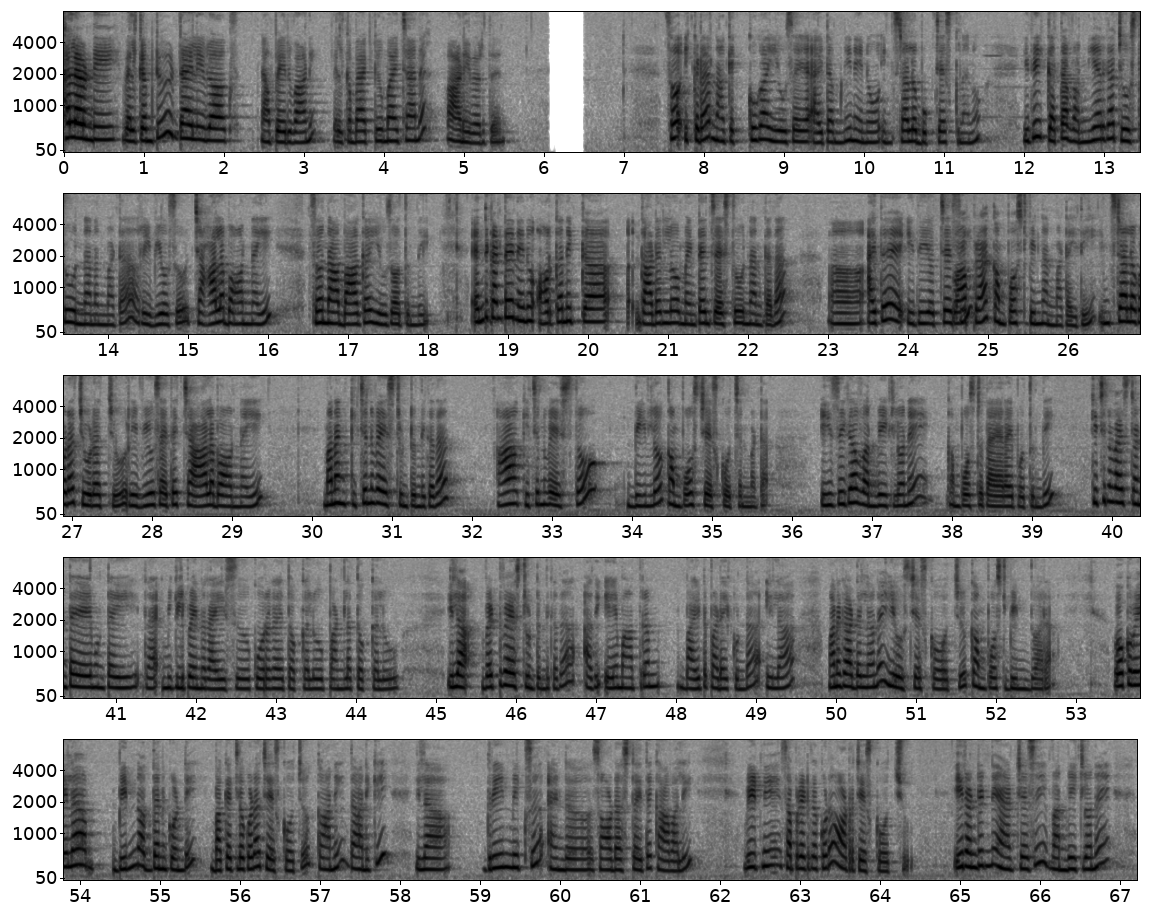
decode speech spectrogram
Hello అండి welcome to daily vlogs. నా పేరు Vani welcome back to my channel Vani Vardhan so ఇక్కడ నాకు ఎక్కువగా యూస్ అయ్యే ఐటమ్ని నేను ఇన్స్టాలో బుక్ చేసుకున్నాను. ఇది గత వన్ ఇయర్గా చూస్తూ ఉన్నానన్నమాట రివ్యూస్ చాలా బాగున్నాయి. సో నా బాగా యూజ్ అవుతుంది. ఎందుకంటే నేను ఆర్గానిక్గా గార్డెన్లో మెయింటైన్ చేస్తూ ఉన్నాను కదా. అయితే ఇది వచ్చేసి కంపోస్ట్ బిన్ అనమాట ఇది. ఇన్స్టాలో కూడా చూడొచ్చు రివ్యూస్ అయితే చాలా బాగున్నాయి. మనం కిచెన్ వేస్ట్ ఉంటుంది కదా ఆ కిచెన్ వేస్ట్తో దీనిలో కంపోస్ట్ చేసుకోవచ్చు అనమాట ఈజీగా వన్ వీక్లోనే కంపోస్ట్ తయారైపోతుంది. కిచెన్ వేస్ట్ అంటే ఏముంటాయి? రై- మిగిలిపోయిన రైస్ కూరగాయ తొక్కలు పండ్ల తొక్కలు ఇలా వెట్ వేస్ట్ ఉంటుంది కదా అది ఏమాత్రం బయట పడేయకుండా ఇలా మన గార్డెన్లోనే యూస్ చేసుకోవచ్చు కంపోస్ట్ బిన్ ద్వారా. ఒకవేళ బిన్ వద్దనుకోండి బకెట్లో కూడా చేసుకోవచ్చు కానీ దానికి ఇలా గ్రీన్ మిక్స్ అండ్ సాడస్ట్ అయితే కావాలి. వీటిని సపరేట్గా కూడా ఆర్డర్ చేసుకోవచ్చు. ఈ రెండింటిని యాడ్ చేసి వన్ వీక్లోనే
